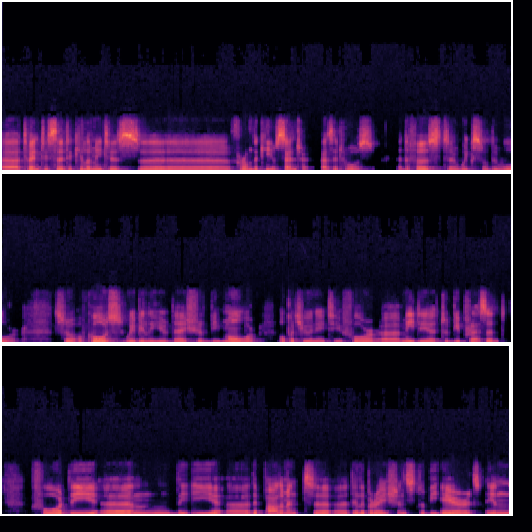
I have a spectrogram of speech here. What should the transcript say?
uh, 20, 30 kilometers uh, from the Kiev center, as it was at the first uh, weeks of the war. So, of course, we believe there should be more opportunity for media to be present, for the um, the uh, the parliament uh, deliberations to be aired in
